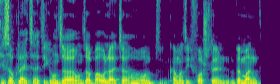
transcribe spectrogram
ist auch gleichzeitig unser, unser Bauleiter mhm. und kann man sich vorstellen, wenn man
